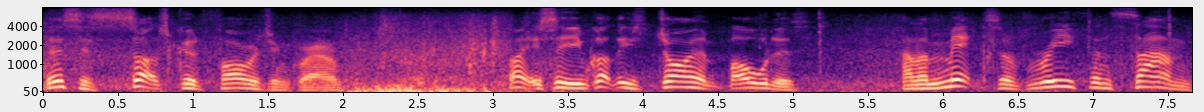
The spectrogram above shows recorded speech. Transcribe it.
This is such good foraging ground. Like you see, you've got these giant boulders and a mix of reef and sand,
